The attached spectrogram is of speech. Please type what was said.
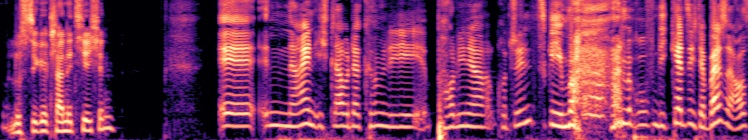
lustige kleine Tierchen? Äh, nein, ich glaube, da können wir die Paulina Rodzinski mal anrufen, die kennt sich da besser aus.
